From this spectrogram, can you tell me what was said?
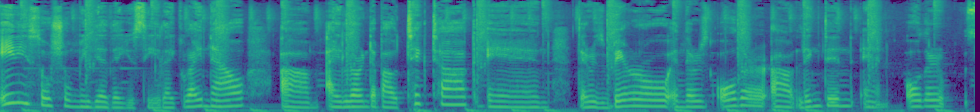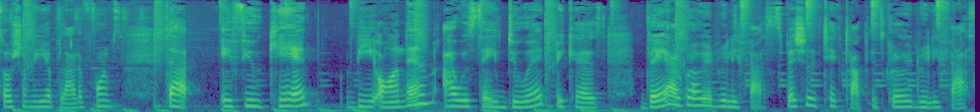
any social media that you see. Like right now, um, I learned about TikTok and there's Vero and there's other uh, LinkedIn and other social media platforms that if you can be on them, I would say do it because they are growing really fast, especially TikTok. It's growing really fast.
